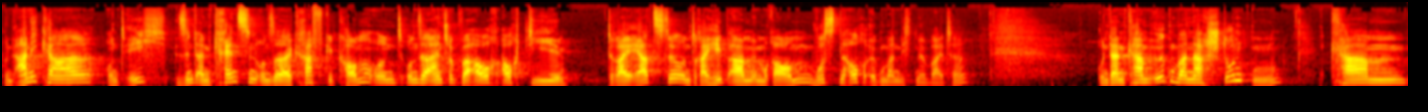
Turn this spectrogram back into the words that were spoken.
Und Annika und ich sind an Grenzen unserer Kraft gekommen und unser Eindruck war auch, auch die drei Ärzte und drei Hebammen im Raum wussten auch irgendwann nicht mehr weiter. Und dann kam irgendwann nach Stunden kam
